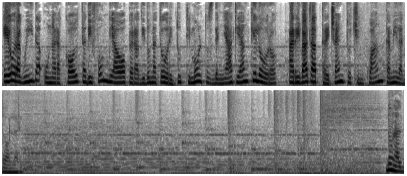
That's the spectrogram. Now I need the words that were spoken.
e ora guida una raccolta di fondi a opera di donatori tutti molto sdegnati anche loro, arrivata a 350.000 dollari. Donald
